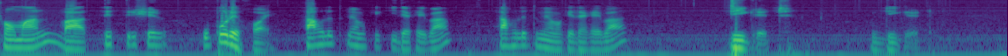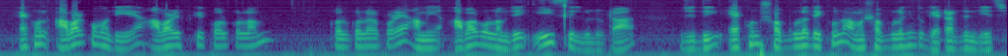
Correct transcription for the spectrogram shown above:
সমান বা তেত্রিশের উপরে হয়, তাহলে তুমি আমাকে কি দেখাইবা? তাহলে তুমি আমাকে দেখাইবা ডিগ্রেড। ডিগ্রেড। এখন আবার কমা দিয়ে আবার ইফকে কল করলাম। কল করার পরে আমি আবার বললাম যে, এই সেল ভ্যালুটা যদি এখন সবগুলো দেখুন, আমার সবগুলো কিন্তু গেটার দেন দিয়েছি,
